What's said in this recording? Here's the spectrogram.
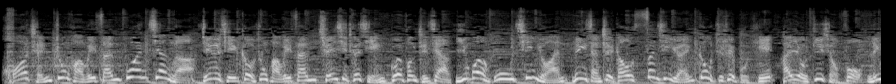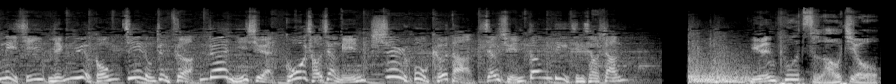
华晨中华 V 三官降了，即日起购中华 V 三全系车型，官方直降一万五千元，另享至高三千元购置税补贴，还有低首付、零利息、零月供，金融政策任你选。国潮降临，势不可挡，详询当地经销商。元波子老酒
